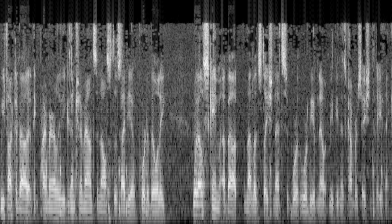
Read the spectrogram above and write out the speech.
we talked about I think primarily the exemption amounts and also this idea of portability. What else came about from that legislation that's worthy of note, maybe in this conversation today? You think?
